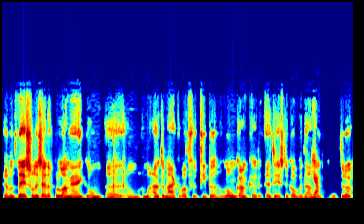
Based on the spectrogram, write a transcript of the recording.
Want weefsel is erg belangrijk om, om, om, uit te maken wat voor type longkanker het is. Daar komen we dadelijk ja. op terug.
